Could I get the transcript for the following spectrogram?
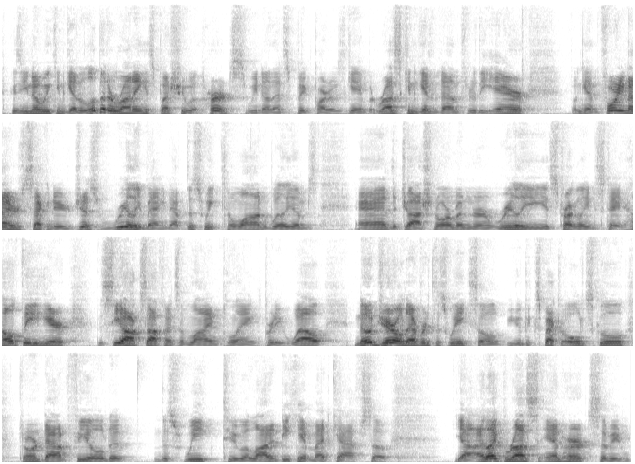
because you know we can get a little bit of running, especially with Hurts. We know that's a big part of his game. But Russ can get it down through the air. Again, 49ers secondary just really banged up. This week, K'Waun Williams and Josh Norman are really struggling to stay healthy here. The Seahawks offensive line playing pretty well. No Gerald Everett this week, so you'd expect old school throwing downfield this week to a lot of DK Metcalf. So, yeah, I like Russ and Hurts. I mean,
